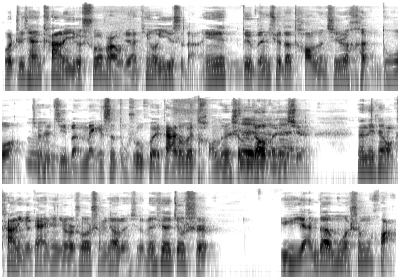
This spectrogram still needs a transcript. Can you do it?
我之前看了一个说法，我觉得挺有意思的，因为对文学的讨论其实很多，嗯就是基本每一次读书会大家都会讨论什么叫文学。那那天我看了一个概念，就是说什么叫文学？文学就是语言的陌生化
